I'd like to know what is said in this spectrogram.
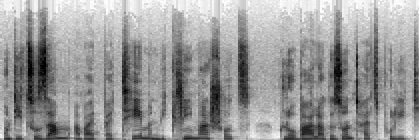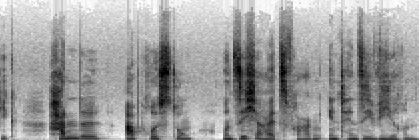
und die Zusammenarbeit bei Themen wie Klimaschutz, globaler Gesundheitspolitik, Handel, Abrüstung und Sicherheitsfragen intensivieren.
